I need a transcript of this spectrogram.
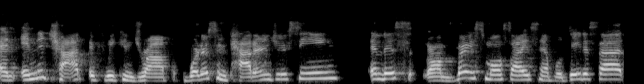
And in the chat, if we can drop, what are some patterns you're seeing in this um, very small size sample data set?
